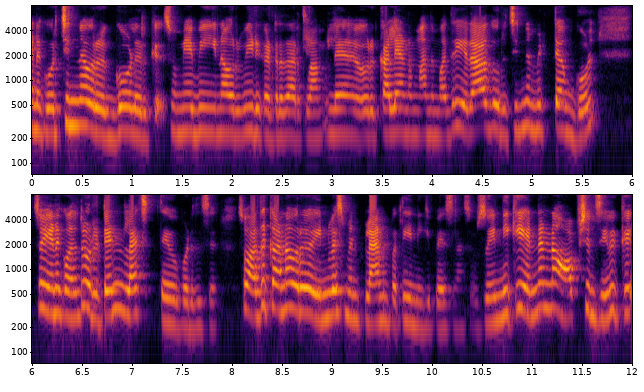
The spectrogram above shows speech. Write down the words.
எனக்கு ஒரு சின்ன ஒரு கோல் இருக்கு. ஸோ மேபி நான் ஒரு வீடு கட்டுறதா இருக்கலாம் இல்லை ஒரு கல்யாணம் அந்த மாதிரி ஏதாவது ஒரு சின்ன மிட் டேர்ம் கோல் ஸோ எனக்கு வந்துட்டு ஒரு டென் லேக்ஸ் தேவைப்படுது சார் ஸோ அதுக்கான ஒரு இன்வெஸ்ட்மெண்ட் பிளான் பத்தி இன்னைக்கு பேசலாம் சார் ஸோ இன்னைக்கு என்னென்ன ஆப்ஷன்ஸ் இருக்கு?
